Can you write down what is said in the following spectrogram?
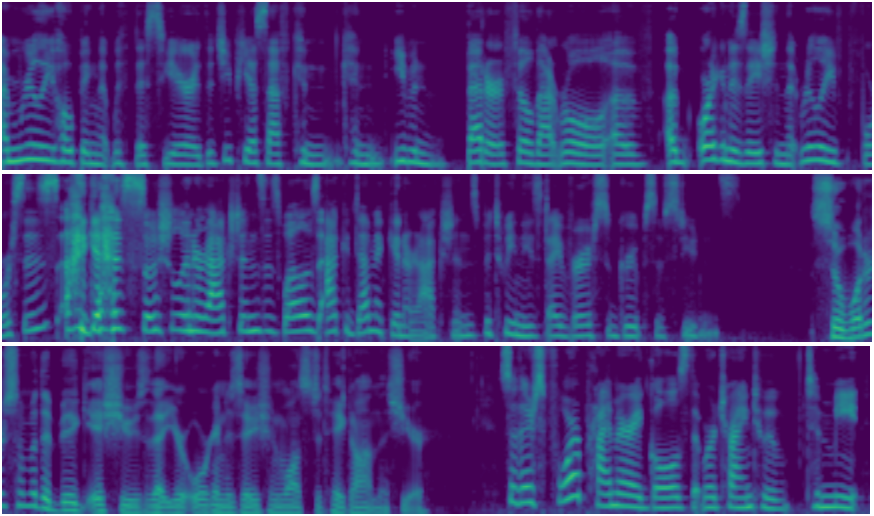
I'm really hoping that with this year, the GPSF can can even better fill that role of an organization that really forces, I guess, social interactions as well as academic interactions between these diverse groups of students. So, what are some of the big issues that your organization wants to take on this year? So there's four primary goals that we're trying to to meet.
